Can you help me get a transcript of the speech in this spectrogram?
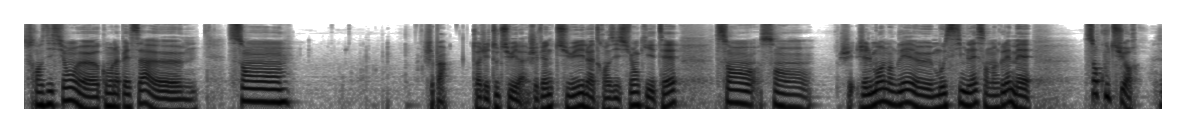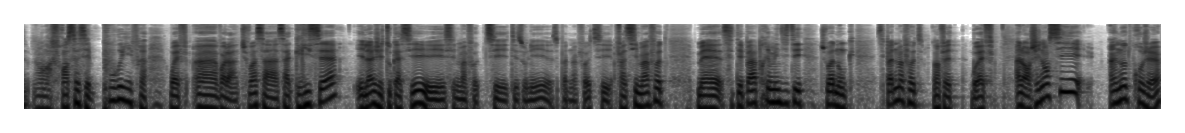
Transition, euh, comment on appelle ça euh, sans. Je sais pas. Toi, j'ai tout tué là. Je viens de tuer la transition qui était sans. sans... J'ai le mot en anglais, euh, mot seamless en anglais, mais sans couture. En français, c'est pourri, frère. Bref, voilà, tu vois, ça, ça glissait, et là, j'ai tout cassé, et c'est de ma faute. C'est désolé, c'est pas de ma faute, c'est. Enfin, si, ma faute, mais c'était pas prémédité, tu vois, donc c'est pas de ma faute, en fait. Bref. Alors, j'ai lancé un autre projet,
